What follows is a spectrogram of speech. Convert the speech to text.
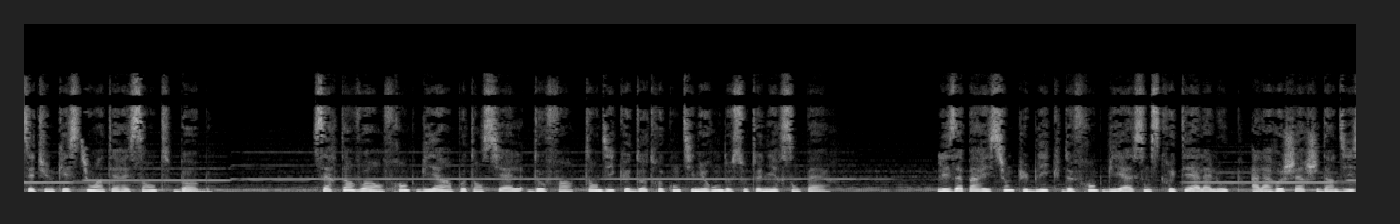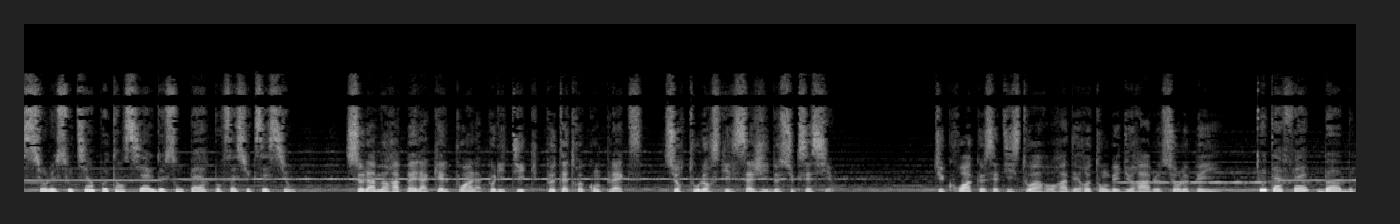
C'est une question intéressante, Bob. Certains voient en Frank Biya un potentiel dauphin, tandis que d'autres continueront de soutenir son père. Les apparitions publiques de Frank Biya sont scrutées à la loupe, à la recherche d'indices sur le soutien potentiel de son père pour sa succession. Cela me rappelle à quel point la politique peut être complexe, surtout lorsqu'il s'agit de succession. Tu crois que cette histoire aura des retombées durables sur le pays? Tout à fait, Bob.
